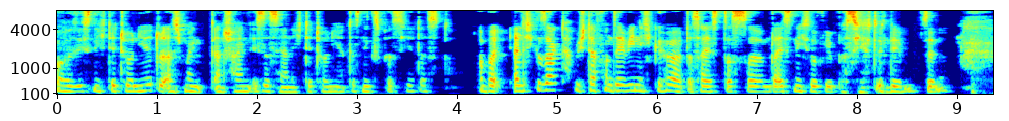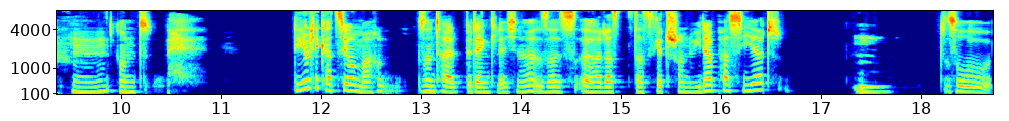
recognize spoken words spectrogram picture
Oh, sie ist nicht detoniert. Also ich meine, anscheinend ist es ja nicht detoniert, dass nichts passiert ist. Aber ehrlich gesagt habe ich davon sehr wenig gehört. Das heißt, dass ähm, da ist nicht so viel passiert in dem Sinne. Mhm. Und die Implikationen machen sind halt bedenklich, ne? Also es, äh, dass das jetzt schon wieder passiert, Mhm. so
